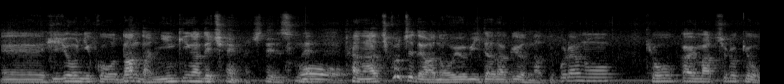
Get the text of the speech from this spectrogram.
えー非常にこうだんだん人気が出ちゃいましてですねおあのあちこちであのお呼びいただくようになってこれはあの教会松代教会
